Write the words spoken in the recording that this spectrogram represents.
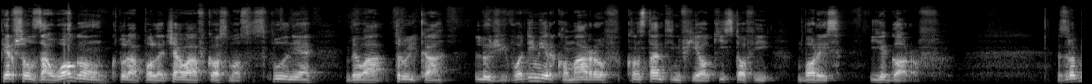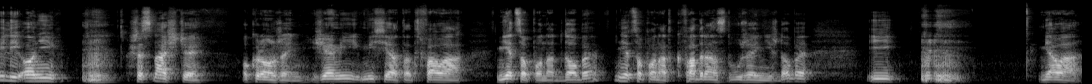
pierwszą załogą, która poleciała w kosmos wspólnie była trójka ludzi. Władimir Komarow, Konstantin Fiokistow i Borys Jegorow. Zrobili oni 16 okrążeń Ziemi. Misja ta trwała nieco ponad dobę, nieco ponad kwadrans dłużej niż dobę i miała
